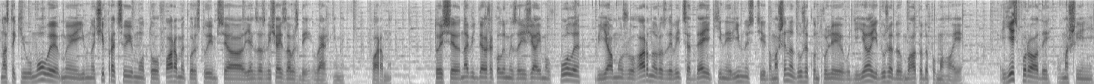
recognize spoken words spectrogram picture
У нас такі умови, ми і вночі працюємо, то фарами користуємося, як зазвичай, завжди верхніми фарами. Тобто, навіть даже коли ми заїжджаємо в поле, я можу гарно роздивитися, де які нерівності. Машина дуже контролює водія і дуже багато допомагає. Є поради в машині,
